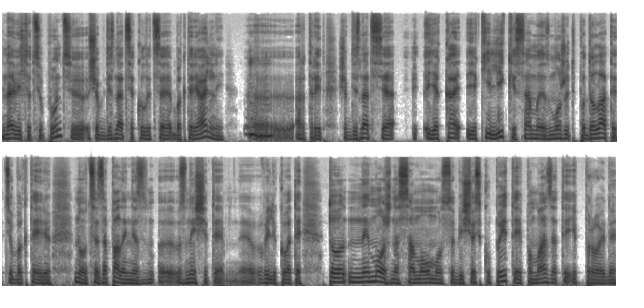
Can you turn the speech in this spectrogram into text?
навіть оцю пункцію, щоб дізнатися, коли це бактеріальний угу. артрит, щоб дізнатися, яка, які ліки саме зможуть подолати цю бактерію, ну це запалення е, знищити, е, вилікувати, то не можна самому собі щось купити, помазати і пройде.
